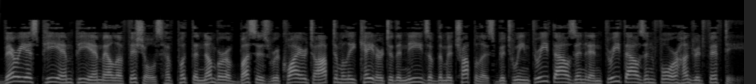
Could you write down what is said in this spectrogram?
Various PMPML officials have put the number of buses required to optimally cater to the needs of the metropolis between 3,000 and 3,450.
